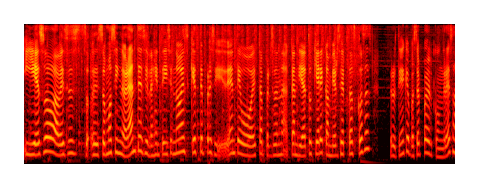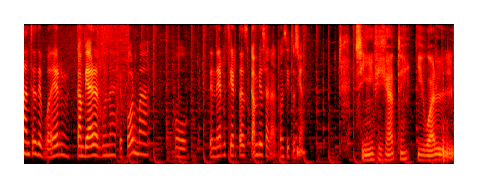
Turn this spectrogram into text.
y eso a veces eh, somos ignorantes y la gente dice, no, es que este presidente o esta persona, candidato, quiere cambiar ciertas cosas, pero tiene que pasar por el Congreso antes de poder cambiar alguna reforma o tener ciertos cambios a la Constitución. Sí, fíjate, igual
